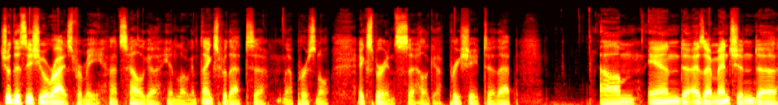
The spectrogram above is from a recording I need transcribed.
should this issue arise for me. That's Helga in Logan. Thanks for that uh, uh, personal experience, uh, Helga. Appreciate uh, that. Um, and uh, as I mentioned, uh,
